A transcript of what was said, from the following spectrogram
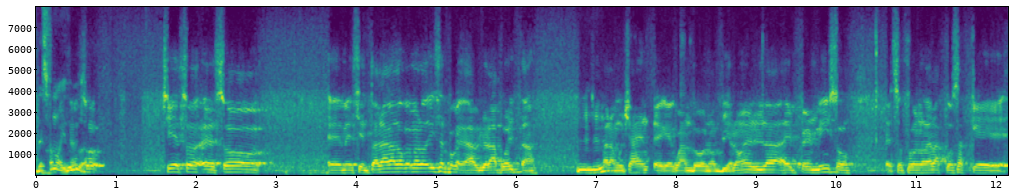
De eso no hay duda. Eso- sí, eso, eso eh, me siento halagado que me lo dices porque abrió la puerta para mucha gente que cuando nos dieron el, el permiso, eso fue una de las cosas que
